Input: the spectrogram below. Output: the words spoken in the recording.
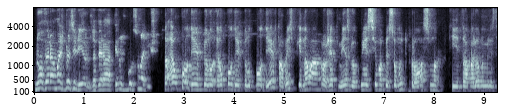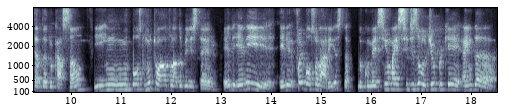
não haverá mais brasileiros, haverá apenas bolsonaristas. Então, É o poder pelo é o poder pelo poder, talvez, porque não há projeto mesmo. Eu conheci uma pessoa muito próxima que trabalhou no Ministério da Educação e em um posto muito alto lá do Ministério. Ele ele ele foi bolsonarista no comecinho, mas se desiludiu porque ainda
